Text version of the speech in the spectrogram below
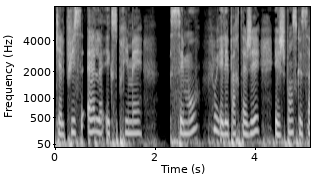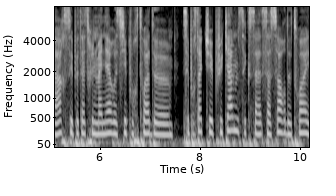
qu'elle puisse, elle, exprimer money ces mots Oui. et les partager. Et je pense que ça, c'est peut-être une manière aussi pour toi de. C'est pour ça que tu es plus calme, c'est que ça, ça sort de toi et,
